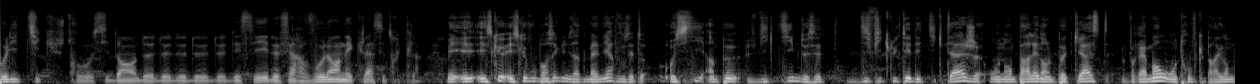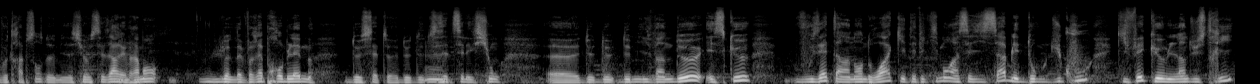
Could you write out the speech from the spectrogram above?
politique je trouve aussi dans de de- de- de- de- d'essayer de faire voler en éclats ces trucs là Mais est-ce que, est que vous pensez que d'une certaine manière, vous êtes aussi un peu victime de cette difficulté d'étiquetage? On en parlait dans le podcast. Vraiment, on trouve que par exemple votre absence de nomination au César est vraiment le, le vrai problème de cette, de, de- de cette sélection euh, de, de 2022. Est-ce que vous êtes à un endroit qui est effectivement insaisissable et donc du coup qui fait que l'industrie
